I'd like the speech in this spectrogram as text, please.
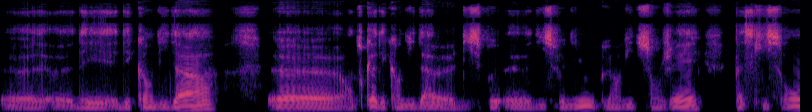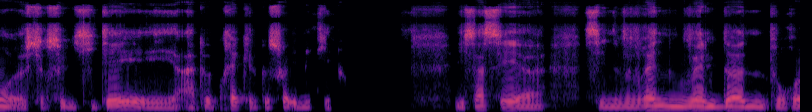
des, candidats, en tout cas des candidats disponibles ou qui ont envie de changer, parce qu'ils sont sursollicités et à peu près quels que soient les métiers. Et ça, c'est c'est une vraie nouvelle donne pour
